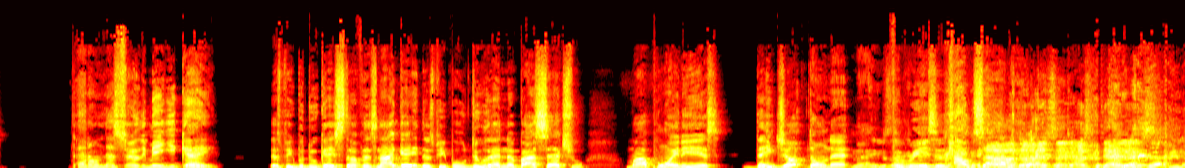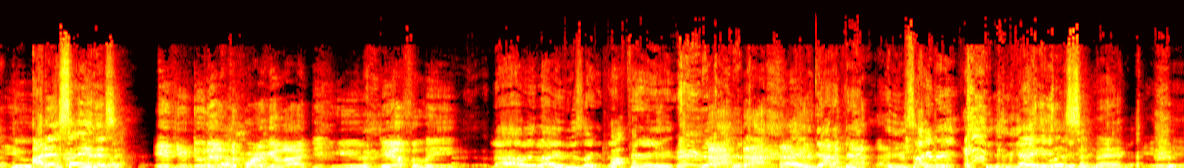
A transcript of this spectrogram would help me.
that don't necessarily mean you're gay. There's people who do gay stuff that's not gay. There's people who do that and they're bisexual. My point is, they jumped on that Nah, he for like reasons dick. outside Nah, of that. that's, that's, that is you, you. I didn't say it isn't. if you do that in the parking lot, then you definitely. No, I mean like if you sucking dick, period. you got a dick. and You sucking it. You Hey, listen, man.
